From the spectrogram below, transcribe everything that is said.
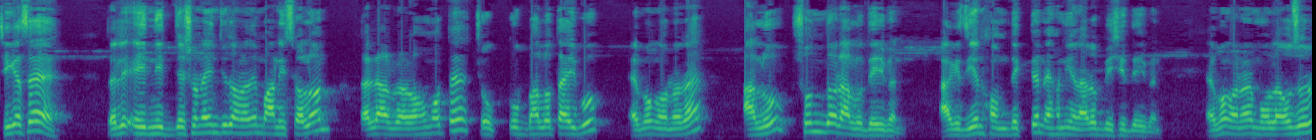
ঠিক আছে? তাহলে এই নির্দেশনায় যদি আমাদের মানি চলন, তাহলে আল্লাহ রহমতে চোখ খুব ভালো তাইব এবং ওনারা আলো, সুন্দর আলো দেইবেন। আগে যিয়েন হম দেখতেন, এখন আরও বেশি দেইবেন। এবং ওনার মৌলা হুজুর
